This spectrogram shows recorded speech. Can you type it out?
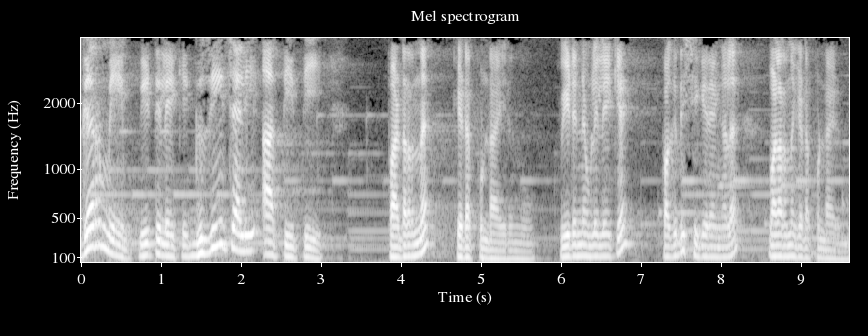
ഗർമേം വീട്ടിലേക്ക് ഗുസി ചലി ആത്തീത്തി പടർന്ന് കിടപ്പുണ്ടായിരുന്നു. വീടിനുള്ളിലേക്ക് പകുതി ശിഖരങ്ങൾ വളർന്നു കിടപ്പുണ്ടായിരുന്നു.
